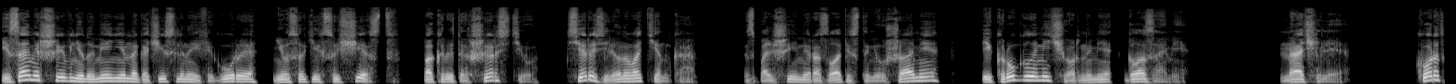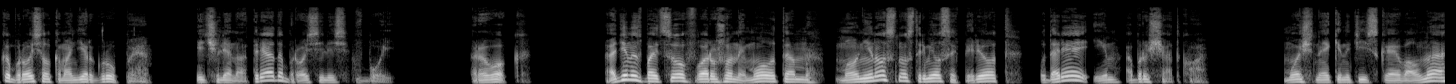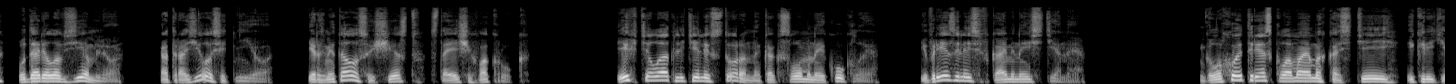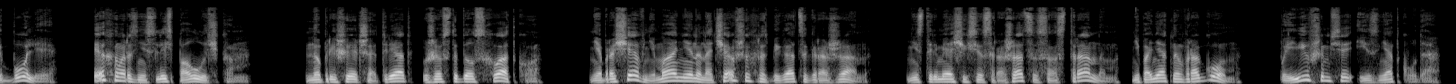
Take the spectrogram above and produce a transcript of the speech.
И замершие в недоумении многочисленные фигуры невысоких существ, покрытых шерстью серо-зеленого оттенка, с большими разлапистыми ушами и круглыми черными глазами. Начали. Коротко бросил командир группы, и члены отряда бросились в бой. Рывок. Один из бойцов, вооруженный молотом, молниеносно устремился вперед, ударяя им об брусчатку. Мощная кинетическая волна ударила в землю, отразилась от нее и разметала существ, стоящих вокруг. Их тела отлетели в стороны, как сломанные куклы, и врезались в каменные стены. Глухой треск ломаемых костей и крики боли эхом разнеслись по улочкам. Но пришедший отряд уже вступил в схватку, не обращая внимания на начавших разбегаться горожан, не стремящихся сражаться со странным, непонятным врагом, появившимся из ниоткуда.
